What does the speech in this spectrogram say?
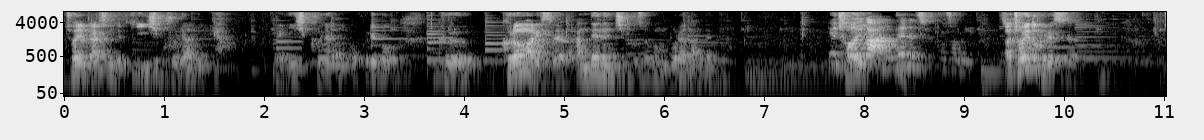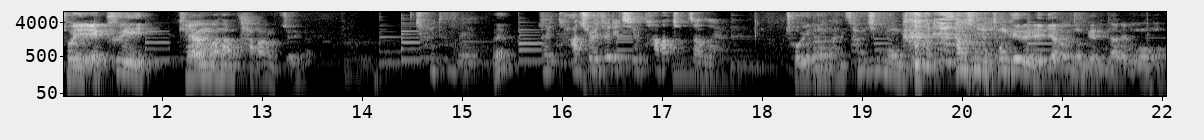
저희 말씀드렸죠 29년이에요. 네, 29년이고 그리고 그 그런 말 있어요. 안 되는 집구석은 뭐래도 안 된다. 저희가 안 되는 집구석이. 아 저희도 그랬어요. 저희 FA 계약만 하면 다 망했죠. 저희도 그래요. 네? 저희 다 줄줄이 지금 다 다쳤잖아요. 저희는 한 30년 30년 통계를 얘기하면은 옛날에 뭐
